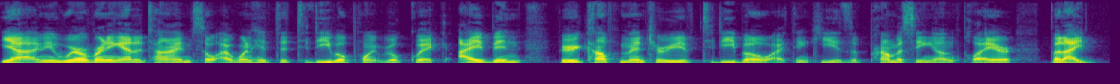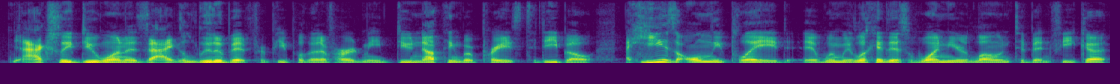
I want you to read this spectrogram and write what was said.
Yeah, I mean, we're running out of time, so I want to hit the Todibo point real quick. I've been very complimentary of Todibo. I think he is a promising young player, but I actually do want to zag a little bit for people that have heard me do nothing but praise Todibo. He has only played, eh, when we look at this one year loan to Benfica,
